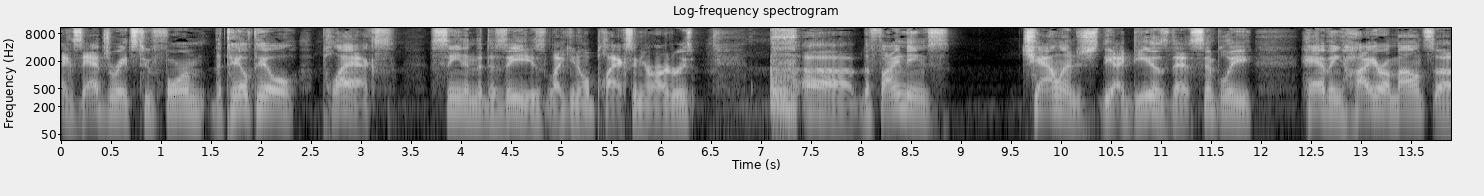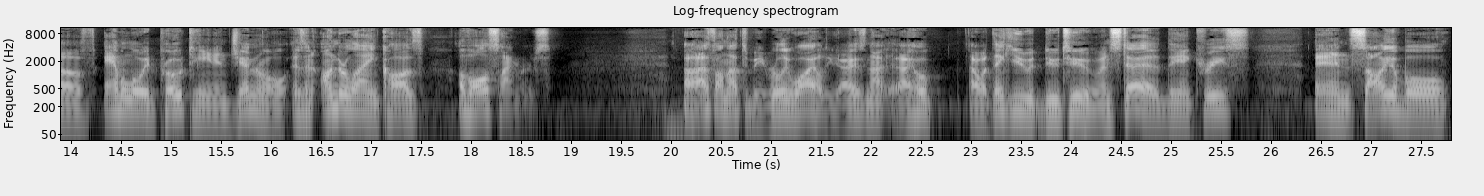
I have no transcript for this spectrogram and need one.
exaggerates to form the telltale plaques seen in the disease, like, you know, plaques in your arteries, uh, the findings challenge the ideas that simply having higher amounts of amyloid protein in general is an underlying cause of Alzheimer's. Uh, I found that to be really wild, you guys. Not, I hope, I would think you would do too. Instead, the increase in soluble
